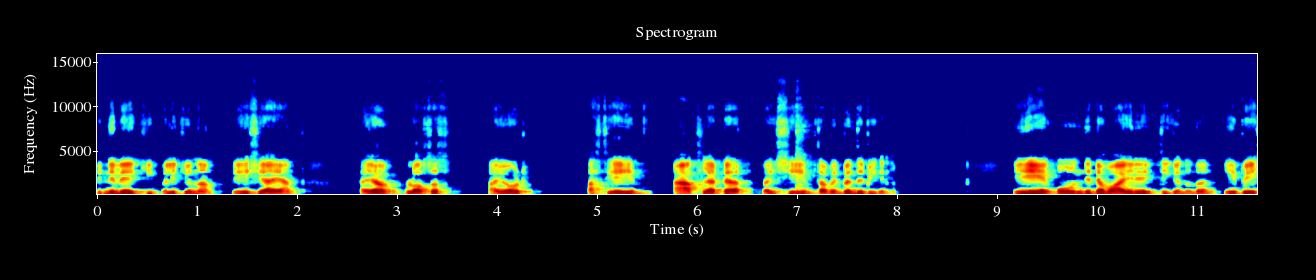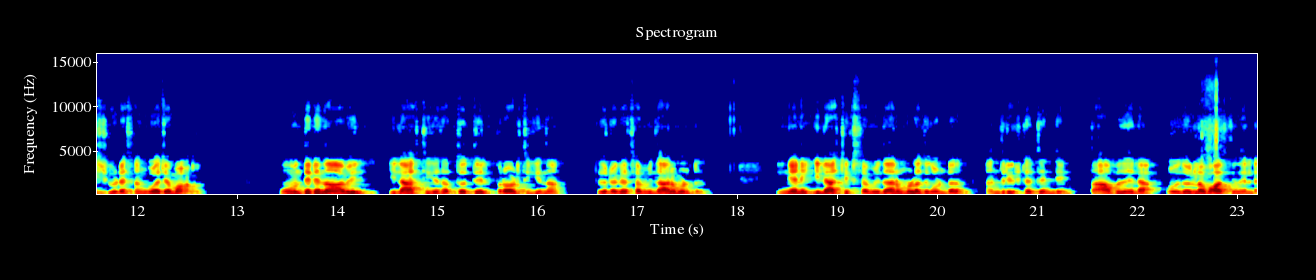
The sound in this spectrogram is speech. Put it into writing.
പിന്നിലേക്ക് വലിക്കുന്ന പേശിയായ ഹയോഗ്ലോസസ് അയോഡ് അസ്ഥിയെയും ആക്സിലറ്റർ പൈശയും തമ്മിൽ ബന്ധിപ്പിക്കുന്നു. ഇരയെ ഓന്തിന്റെ വായിൽ എത്തിക്കുന്നത് ഈ പേശിയുടെ സങ്കോചമാണ്. ഓന്തിന്റെ നാവിൽ ഇലാസ്റ്റിക് തത്വത്തിൽ പ്രവർത്തിക്കുന്ന തുരക സംവിധാനമുണ്ട്. ഇങ്ങനെ ഇലാസ്റ്റിക് സംവിധാനമുള്ളത് കൊണ്ട് അന്തരീക്ഷത്തിന്റെ താപനില ഓന്തുകളെ ബാധിക്കുന്നില്ല.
